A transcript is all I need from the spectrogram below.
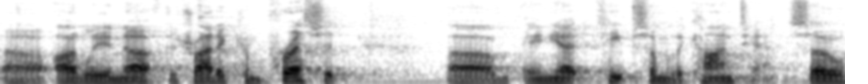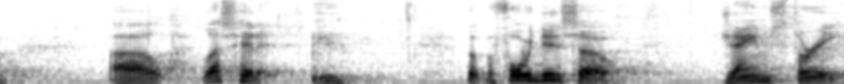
uh, oddly enough, to try to compress it uh, and yet keep some of the content. So uh, let's hit it. but before we do so, James 3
